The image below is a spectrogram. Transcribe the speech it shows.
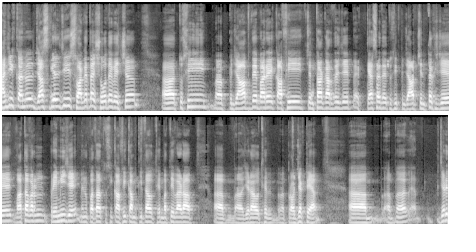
ਹਾਂਜੀ, ਕਰਨਲ ਜਸ ਗਿੱਲ ਜੀ, ਸਵਾਗਤ ਹੈ ਸ਼ੋਅ ਦੇ ਵਿੱਚ। ਤੁਸੀਂ ਪੰਜਾਬ ਦੇ ਬਾਰੇ ਕਾਫੀ ਚਿੰਤਾ ਕਰਦੇ ਜੇ ਕਹਿ ਸਕਦੇ ਤੁਸੀਂ ਪੰਜਾਬ ਚਿੰਤਕ ਜੇ ਵਾਤਾਵਰਣ ਪ੍ਰੇਮੀ ਜੇ, ਮੈਨੂੰ ਪਤਾ ਤੁਸੀਂ ਕਾਫੀ ਕੰਮ ਕੀਤਾ ਉੱਥੇ, ਮੱਤੇਵਾੜਾ ਜਿਹੜਾ ਉੱਥੇ ਪ੍ਰੋਜੈਕਟ ਆ। ਜਿਹੜੇ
